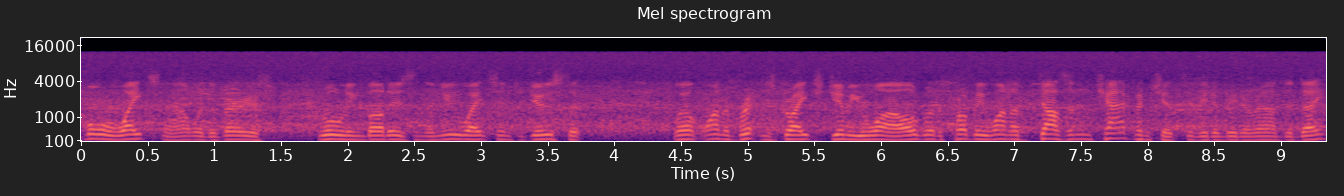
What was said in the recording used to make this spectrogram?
small weights now with the various ruling bodies and the new weights introduced that, well, one of Britain's greats, Jimmy Wilde, would have probably won a dozen championships if he'd have been around today.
